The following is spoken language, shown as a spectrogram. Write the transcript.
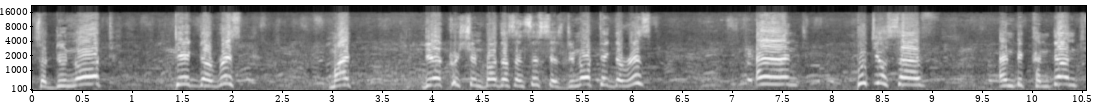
So do not take the risk, my dear Christian brothers and sisters. Do not take the risk and put yourself and be condemned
